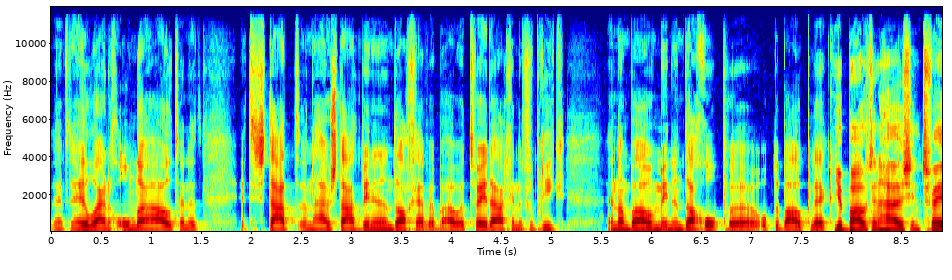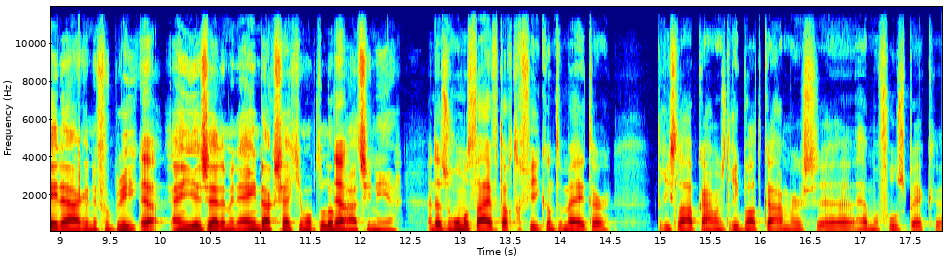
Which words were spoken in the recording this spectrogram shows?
heeft heel weinig onderhoud. En het, het staat, een huis staat binnen een dag. Hè. We bouwen twee dagen in de fabriek. En dan bouwen we hem in een dag op, uh, op de bouwplek. Je bouwt een huis in twee dagen in de fabriek. Ja. En je zet hem in één dag, zet je hem op de locatie neer. En dat is 185 vierkante meter. Drie slaapkamers, drie badkamers, uh, helemaal full spec. Uh,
